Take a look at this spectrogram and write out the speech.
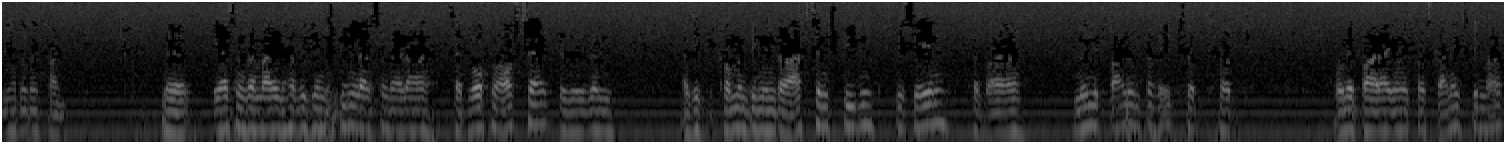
wie hat er da gefallen? Ja, erstens einmal habe ich ihn spielen lassen, weil er seit Wochen aufzeigt. Also wenn, als ich gekommen bin in der 18 Spielen gesehen, da war er nur mit Ball unterwegs, hat, hat ohne Ball eigentlich fast gar nichts gemacht.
